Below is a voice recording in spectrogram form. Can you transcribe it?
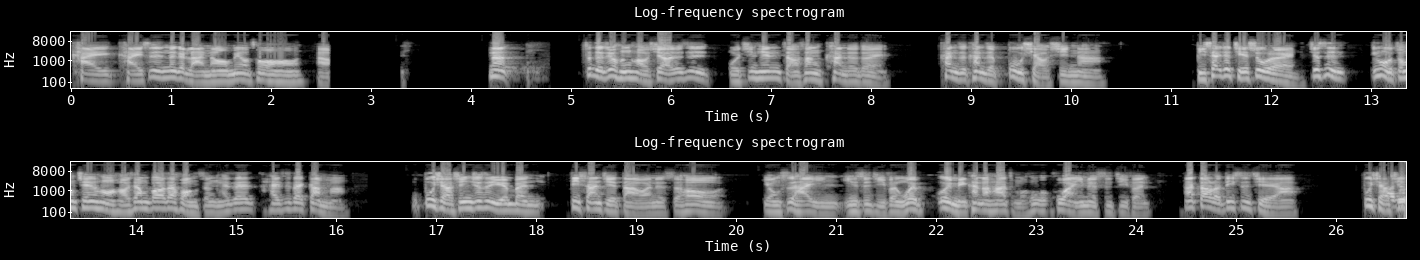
凯凯是那个蓝哦，没有错哦，好。那这个就很好笑，就是我今天早上看，对不对？看着看着，不小心呐，比赛就结束了。哎，就是因为我中间哈，好像不知道在晃神，还在还是在干嘛。我不小心就是原本第三节打完的时候，勇士还赢赢十几分，我也我也没看到他怎么忽忽然赢了十几分。那到了第四节啊，不小心，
